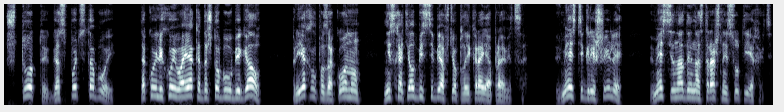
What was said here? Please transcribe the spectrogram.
Что ты, Господь с тобой. Такой лихой вояка, да чтобы убегал. Приехал по закону, не схотел без тебя в теплые края правиться. Вместе грешили, вместе надо и на страшный суд ехать.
